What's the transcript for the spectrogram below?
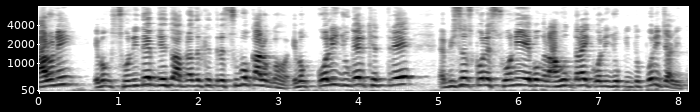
কারণে এবং শনিদেব যেহেতু আপনাদের ক্ষেত্রে শুভকারক গ্রহ, এবং কলিযুগের ক্ষেত্রে বিশেষ করে শনি এবং রাহুর দ্বারাই কলিযুগ কিন্তু পরিচালিত।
